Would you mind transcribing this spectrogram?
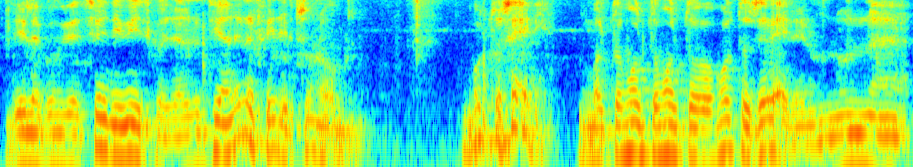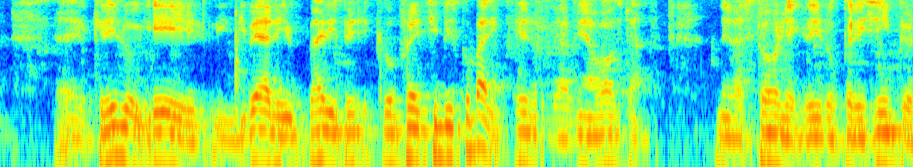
della congregazione dei vescovi e della dottrina della fede sono molto serie, molto, molto, molto, molto severe. Non, non, eh, credo che in varie, varie conferenze episcopali, credo che la prima volta nella storia, credo per esempio,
